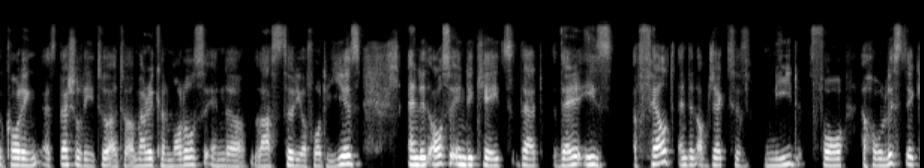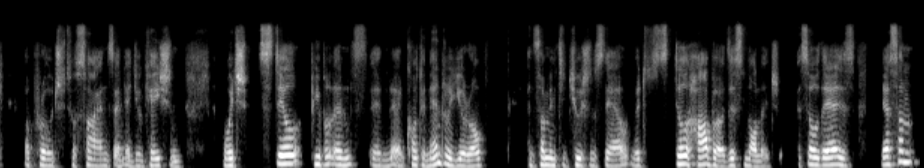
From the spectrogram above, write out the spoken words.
according especially to, uh, to American models in the last 30 or 40 years. And it also indicates that there is a felt and an objective need for a holistic approach to science and education, which still people in, in uh, continental Europe and some institutions there which still harbor this knowledge. So there is there are some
